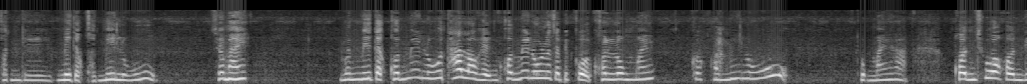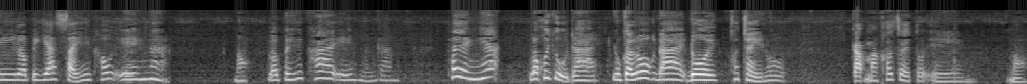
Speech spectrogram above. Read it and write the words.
คนดี มีแต่คนไม่รู้ ใช่ไหม มันมีแต่คนไม่รู้ ถ้าเราเห็นคนไม่รู้เราจะไปโกรธคนลงไหมก็คนไม่รู้ ถูกไหมล่ะ คนชั่วคนดีเราไปยัดใส่ให้เขาเองน่ะเนาะเราไปให้ค่าเองเหมือนกัน ถ้าอย่างเงี้ย เราก็อยู่ได้ อยู่กับโลกได้ โดยเข้าใจโลก กลับมาเข้าใจตัวเองเนาะ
